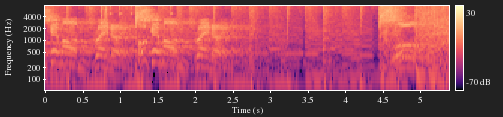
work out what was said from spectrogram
Pokemon Trainer. Pokemon Trainer. Wolf.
